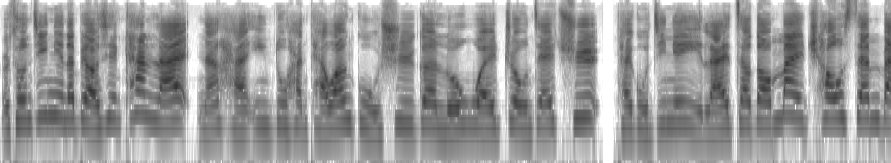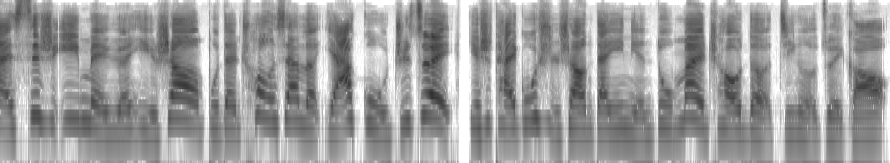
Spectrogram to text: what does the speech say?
而从今年的表现看来，南韩、印度和台湾股市更沦为重灾区。台股今年以来遭到卖超三百四十亿美元以上，不但创下了雅股之最，也是台股史上单一年度卖超的金额最高。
